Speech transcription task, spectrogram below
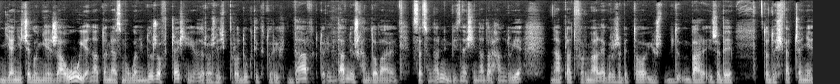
ja niczego nie żałuję, natomiast mogłem dużo wcześniej wdrożyć produkty, których daw, którymi dawno już handlowałem w stacjonarnym biznesie, nadal handluję na platformę Allegro, żeby to już, żeby to doświadczenie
